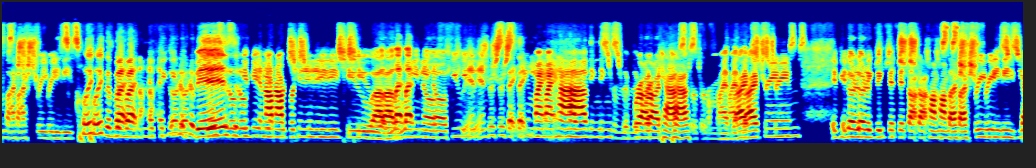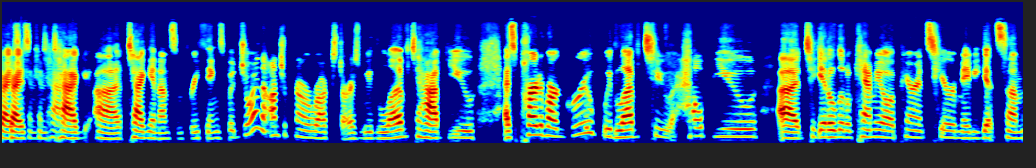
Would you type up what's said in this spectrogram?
slash freebies. Click the button. If you go to biz, it'll give you an opportunity to uh, let me know a few interests that you might have, things from the broadcast or from my live streams. If you go to VickiFitch.com slash freebies, you guys can tag uh, tag in on some free things. But join the Entrepreneur Rock Stars. We'd love to have you as part of our group. We'd love to help you uh, to get a little cameo appearance here, maybe get some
